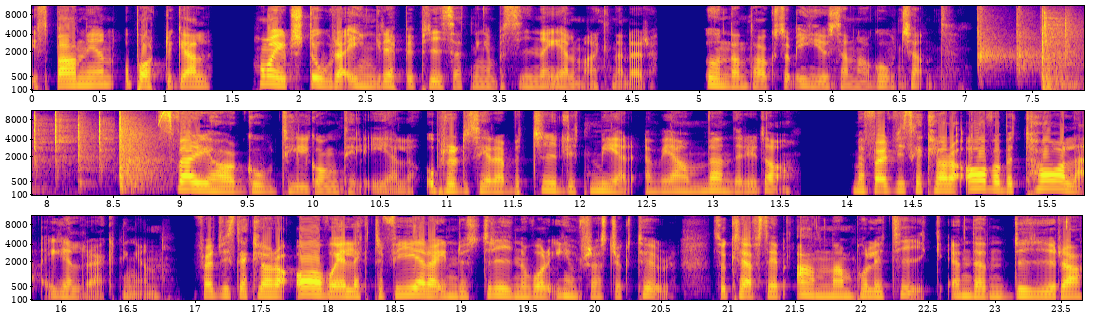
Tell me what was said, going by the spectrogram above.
I Spanien och Portugal har man gjort stora ingrepp i prissättningen på sina elmarknader, undantag som EU sedan har godkänt. Sverige har god tillgång till el och producerar betydligt mer än vi använder idag. Men för att vi ska klara av att betala elräkningen, för att vi ska klara av att elektrifiera industrin och vår infrastruktur, så krävs det en annan politik än den dyra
